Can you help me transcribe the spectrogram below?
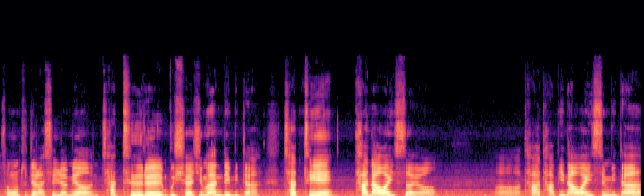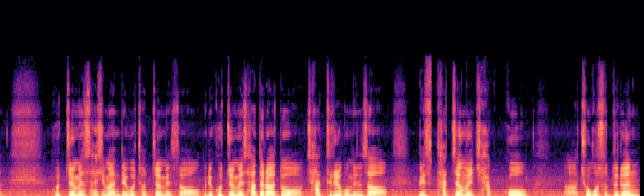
성공 투자를 하시려면 차트를 무시하시면 안 됩니다. 차트에 다 나와 있어요. 어, 다 답이 나와 있습니다. 고점에서 사시면 안 되고 저점에서 그리고 고점에 사더라도 차트를 보면서 매수 타점을 잡고 어, 초고수들은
